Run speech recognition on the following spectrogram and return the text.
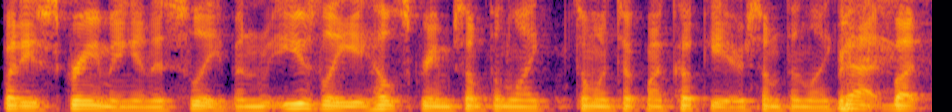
but he's screaming in his sleep. And usually he'll scream something like "someone took my cookie" or something like that. but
